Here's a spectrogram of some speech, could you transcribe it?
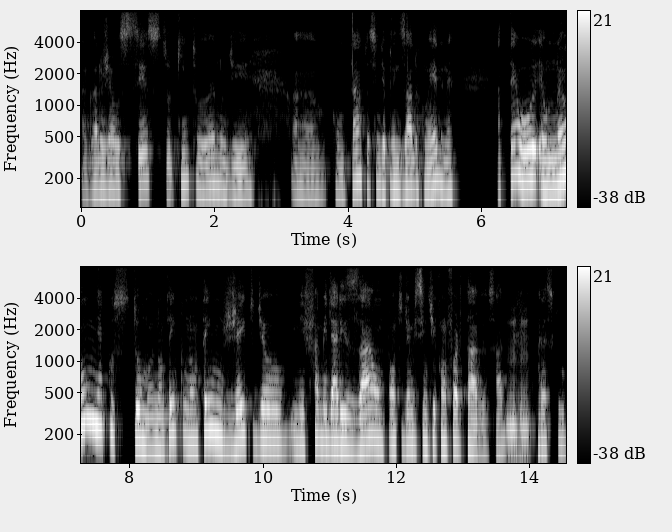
agora já é o sexto, quinto ano de uh, contato, assim, de aprendizado com ele, né? Até hoje, eu não me acostumo, não tem, não tem um jeito de eu me familiarizar a um ponto de eu me sentir confortável, sabe? Uhum. Parece que o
